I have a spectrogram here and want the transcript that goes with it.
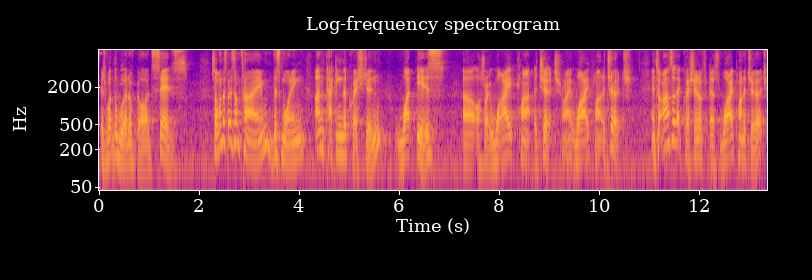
is what the Word of God says. So I want to spend some time this morning unpacking the question what is, uh, or sorry, why plant a church, right? Why plant a church? And to answer that question of, as why plant a church,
